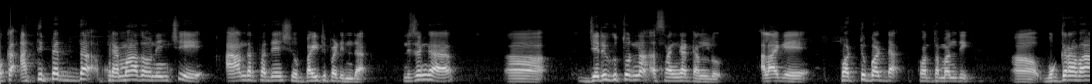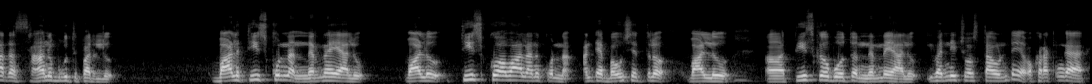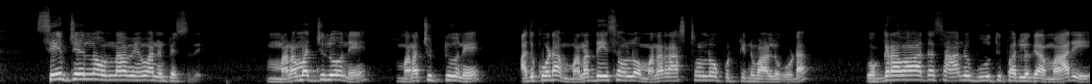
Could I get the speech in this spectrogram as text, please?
ఒక అతిపెద్ద ప్రమాదం నుంచి ఆంధ్రప్రదేశ్ బయటపడిందా? నిజంగా జరుగుతున్న సంఘటనలు అలాగే పట్టుబడ్డ కొంతమంది ఉగ్రవాద సానుభూతి పరులు వాళ్ళు తీసుకున్న నిర్ణయాలు వాళ్ళు తీసుకోవాలనుకున్న అంటే భవిష్యత్తులో వాళ్ళు తీసుకోబోతున్న నిర్ణయాలు ఇవన్నీ చూస్తూ ఉంటే ఒక రకంగా సేఫ్ జైల్లో ఉన్నామేమో అని అనిపిస్తుంది. మన మధ్యలోనే మన చుట్టూనే అది కూడా మన దేశంలో మన రాష్ట్రంలో పుట్టిన వాళ్ళు కూడా ఉగ్రవాద సానుభూతి పరులుగా మారి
